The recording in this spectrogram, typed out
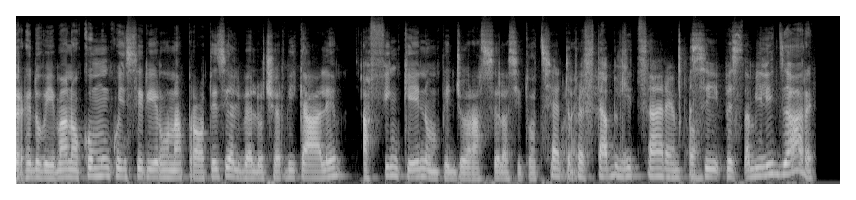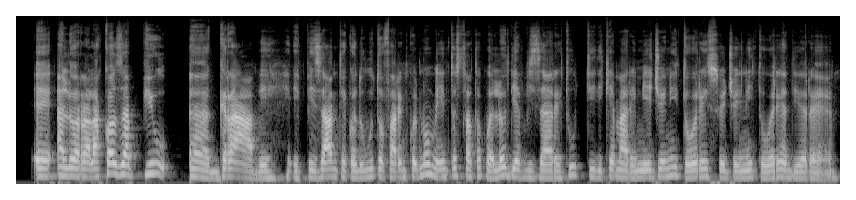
perché dovevano comunque inserire una protesi a livello cervicale affinché non peggiorasse la situazione. Certo, per stabilizzare un po'. Sì, per stabilizzare. Eh, allora, la cosa più eh, grave e pesante che ho dovuto fare in quel momento è stato quello di avvisare tutti, di chiamare i miei genitori e i suoi genitori a dire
